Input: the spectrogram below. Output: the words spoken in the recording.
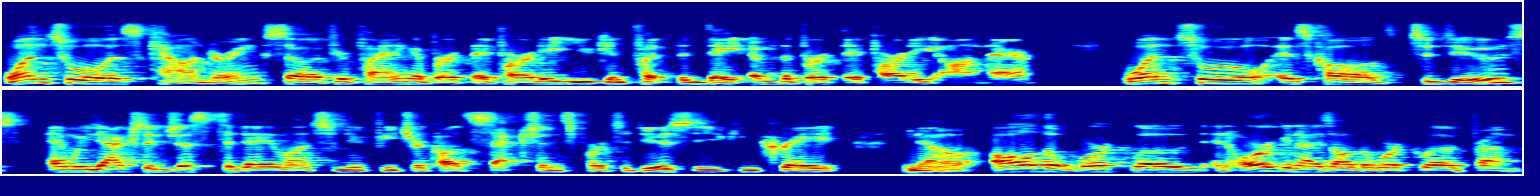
One tool is calendaring. So if you're planning a birthday party, you can put the date of the birthday party on there. One tool is called to dos, and we actually just today launched a new feature called sections for to do. So you can create, you know, all the workload and organize all the workload from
